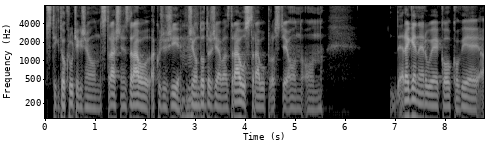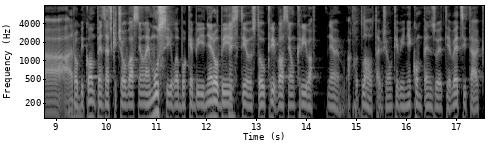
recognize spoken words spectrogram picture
z tých dokrútek, že on strašne zdravo akože žije, Mhm. mm-hmm. že on dodržiava zdravú stravu, proste on, on regeneruje koľko vie a, a robí kompenzačky, čo vlastne on aj musí, lebo keby nerobí Hej. s, tým, s tou krí, vlastne on krýva neviem ako dlho, takže on keby nekompenzuje tie veci, tak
